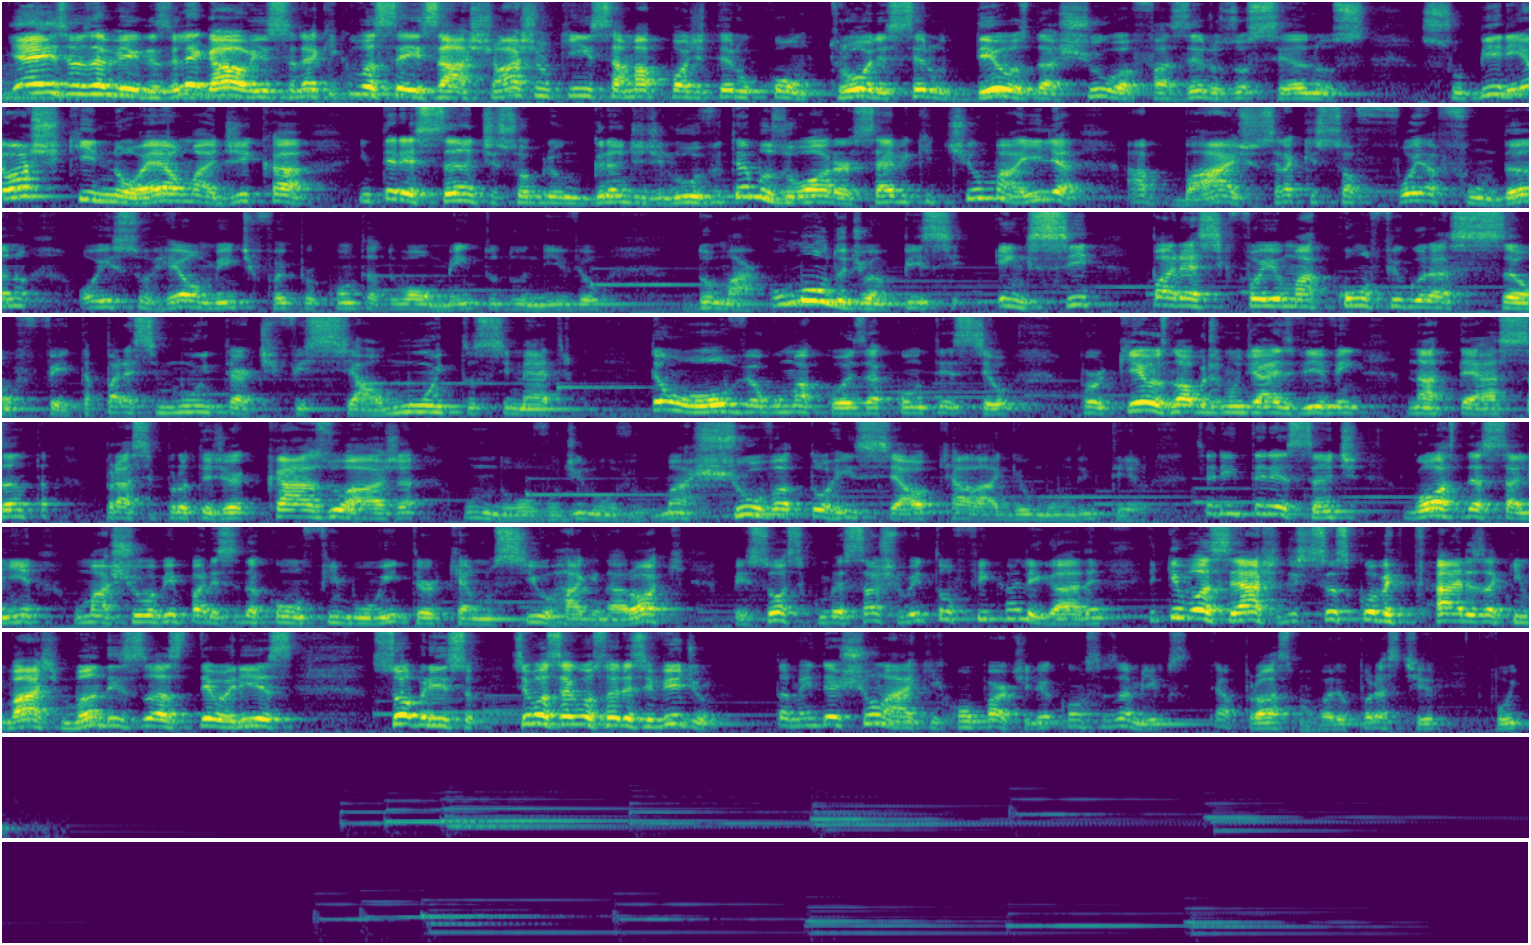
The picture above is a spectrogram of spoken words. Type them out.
E é isso meus amigos, legal isso né? O que vocês acham? Acham que Insama pode ter o controle, ser o deus da chuva, fazer os oceanos subirem? Eu acho que Noé é uma dica interessante sobre um grande dilúvio. Temos o Water 7 que tinha uma ilha abaixo. Será que só foi afundando? Ou isso realmente foi por conta do aumento do nível do mar? O mundo de One Piece em si parece que foi uma configuração feita. Parece muito artificial, muito simétrico. Então houve alguma coisa aconteceu. Porque os nobres mundiais vivem na Terra Santa para se proteger caso haja um novo dilúvio. Uma chuva torrencial que alague o mundo inteiro. Seria interessante, gosto dessa linha. Uma chuva bem parecida com o Fimbulwinter que anuncia o Ragnarok. Pensou? Se começar a chover então fica ligado hein. E o que você acha? Deixe seus comentários aqui embaixo. Mandem suas teorias sobre isso. Se você gostou desse vídeo... também deixa um like e compartilha com seus amigos. Até a próxima, valeu por assistir, fui!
